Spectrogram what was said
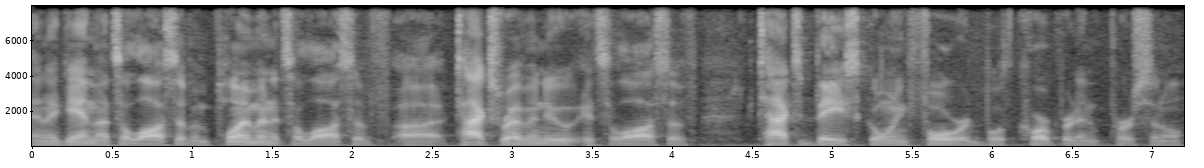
And again, that's a loss of employment, it's a loss of uh, tax revenue, it's a loss of tax base going forward, both corporate and personal.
